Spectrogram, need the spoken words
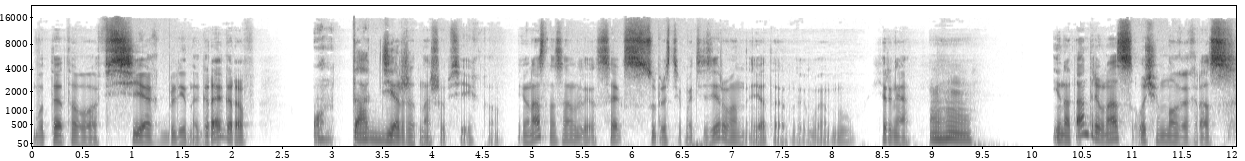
вот этого всех, блин, эгрегоров, он так держит нашу психику. И у нас, на самом деле, секс супер стигматизирован, и это, ну, как бы, ну, херня. Мгм. И на тантре у нас очень много как раз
